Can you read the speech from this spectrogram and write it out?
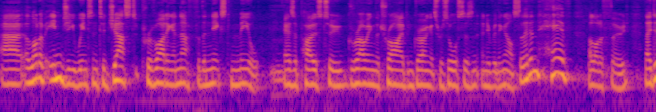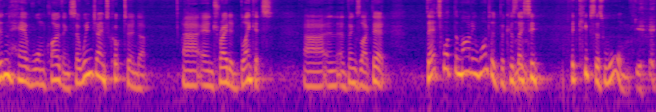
uh, a lot of energy went into just providing enough for the next meal, mm. as opposed to growing the tribe and growing its resources and, and everything else. So they didn't have a lot of food. They didn't have warm clothing. So when James Cook turned up, uh, and traded blankets uh, and, and, things like that. That's what the Māori wanted because they mm. said it keeps us warm. Yeah.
